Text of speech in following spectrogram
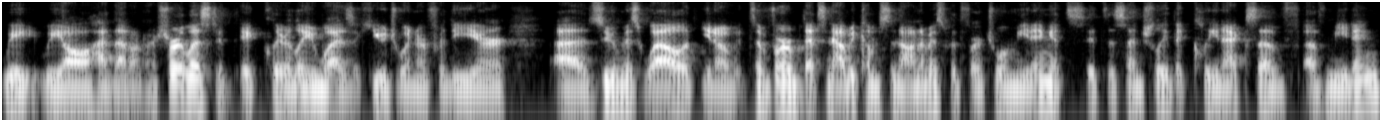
we we all had that on our short list. It, it clearly was a huge winner for the year. Uh, Zoom as well. You know, it's a verb that's now become synonymous with virtual meeting. It's it's essentially the Kleenex of of meeting.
